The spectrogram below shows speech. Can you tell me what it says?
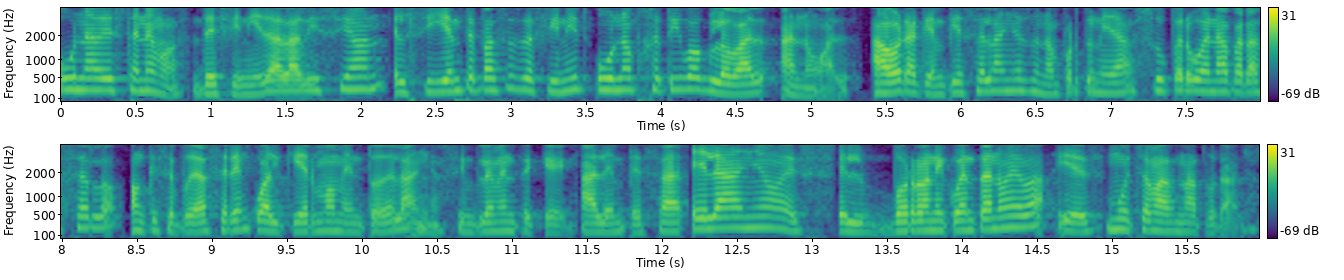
Una vez tenemos definida la visión, el siguiente paso es definir un objetivo global anual. Ahora que empieza el año es una oportunidad súper buena para hacerlo, aunque se puede hacer en cualquier momento del año. Simplemente que al empezar el año es el borrón y cuenta nueva y es mucho más natural.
